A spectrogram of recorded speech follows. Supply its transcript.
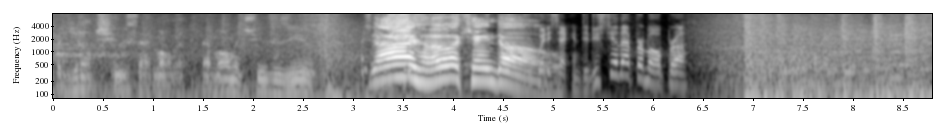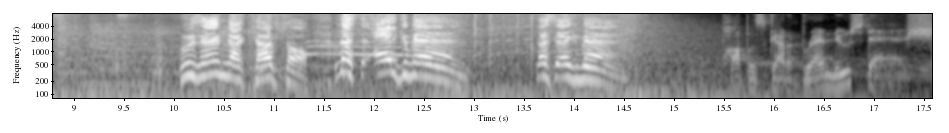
But you don't choose that moment. That moment chooses you. That hurricane Dog. Wait a second, did you steal that from Oprah? Who's in that capsule? That's Eggman! That's Eggman! Papa's got a brand new stash.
